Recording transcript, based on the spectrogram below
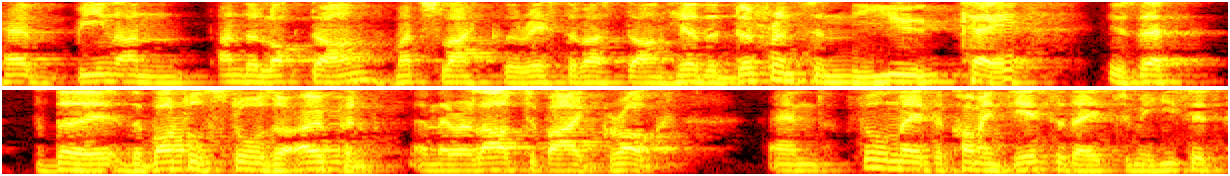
have been un, under lockdown, much like the rest of us down here. The difference in the UK is that the, the bottle stores are open and they're allowed to buy grog. And Phil made the comment yesterday to me. He said,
